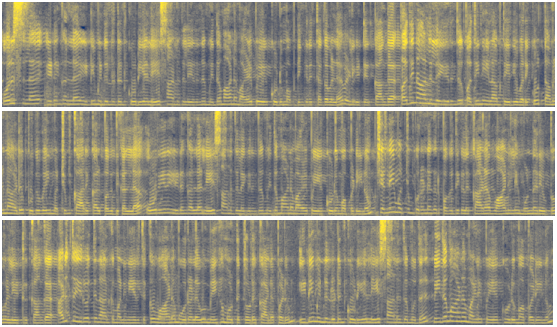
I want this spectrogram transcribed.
ஒரு சில இடங்கள்ல இடிமின்னலுடன் கூடிய லேசானதுல இருந்து மிதமான மழை பெய்யக்கூடும் அப்படிங்கிற தகவலை வெளியிட்டிருக்காங்க. பதினாலுல இருந்து பதினேழாம் தேதி வரைக்கும் தமிழ்நாடு புதுவை மற்றும் காரைக்கால் பகுதிகளில் ஓரிரு இடங்களில் லேசானதுல இருந்து மிதமான மழை பெய்யக்கூடும் அப்படின்னும் சென்னை மற்றும் புறநகர் பகுதிகளுக்கான வானிலை முன்னறிவிப்பு வெளியிட்டிருக்காங்க. அடுத்த இருபத்தி நான்கு மணி நேரத்துக்கு வானம் ஓரளவு மேகமூட்டத்தோடு காணப்படும். இடிமின்னலுடன் கூடிய லேசானது முதல் மிதமான மழை பெய்யக்கூடும் அப்படின்னும்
